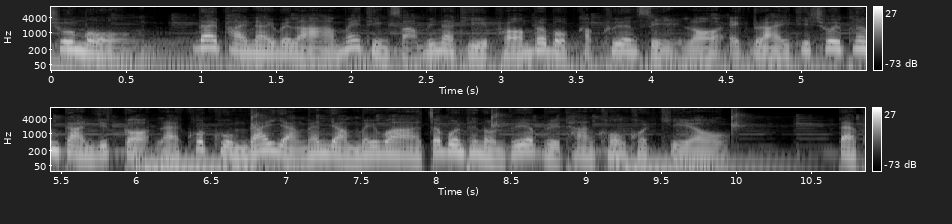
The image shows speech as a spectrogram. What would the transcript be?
ชั่วโมง ได้ภายในเวลาไม่ถึง 3 วินาทีพร้อมระบบขับเคลื่อน 4 ล้อ X-Drive ที่ช่วยเพิ่มการยึดเกาะและควบคุมได้อย่างแม่นยำไม่ว่าจะบนถนนเรียบหรือทางโค้งคดเคี้ยว แต่พ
